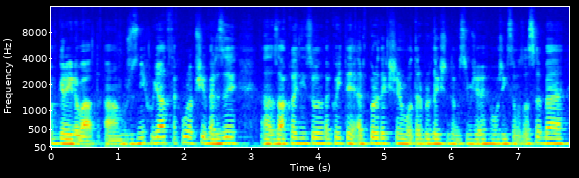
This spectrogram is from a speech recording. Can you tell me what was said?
upgradeovat a můžu z nich udělat takovou lepší verzi. Základní jsou takový ty Earth Protection, Water Protection, to myslím, že hovoří samo za sebe.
